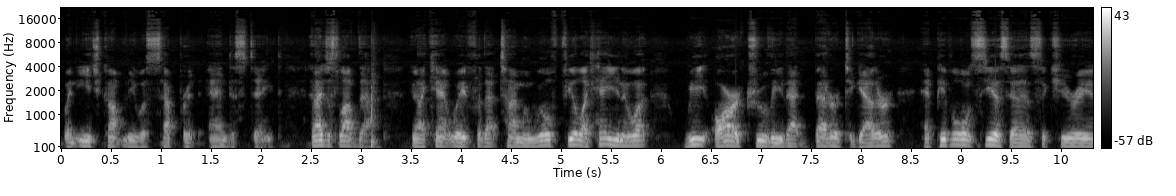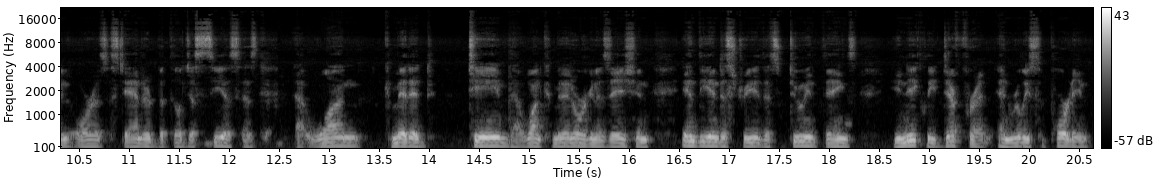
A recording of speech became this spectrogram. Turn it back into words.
when each company was separate and distinct." And I just love that. You know, I can't wait for that time when we'll feel like, hey, you know what? We are truly that better together and people won't see us as Securian or as a standard, but they'll just see us as that one committed team, that one committed organization in the industry that's doing things uniquely different and really supporting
